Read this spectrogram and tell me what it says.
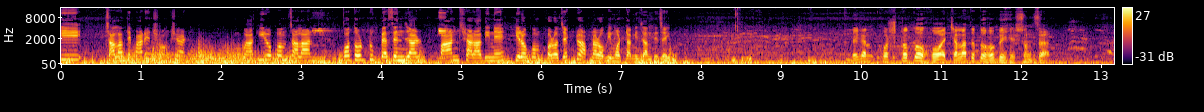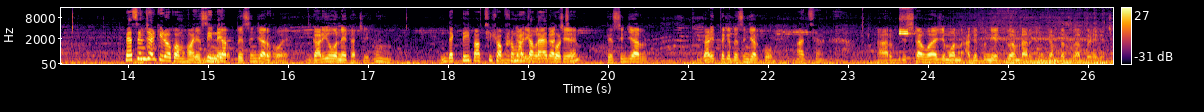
কি চালাতে পারেন সংসার? বা কীরকম চালান? কতটুক প্যাসেঞ্জার পান সারাদিনে? কীরকম খরচ? একটু আপনার অভিমতটা আমি জানতে চাইব। দেখেন কষ্ট তো হয় চালাতে তো হবে সংসার। প্যাসেঞ্জার কীরকম হয় দিনে? প্যাসেঞ্জার হয় গাড়িও অনেক আছে। দেখতেই পাচ্ছি সবসময় যাতায়াত করছেন। প্যাসেঞ্জার গাড়ির থেকে প্যাসেঞ্জার কম। আচ্ছা। আর ব্রিজটা হয় যেমন আগে তো নিয়ে একটু আমরা ইনকামটা বেড়ে গেছে।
